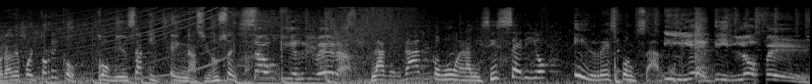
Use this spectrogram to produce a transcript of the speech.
fuera de Puerto Rico comienza aquí en Nación Z. Saudi Rivera La verdad con un análisis serio y responsable. y Eddie Lofe.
